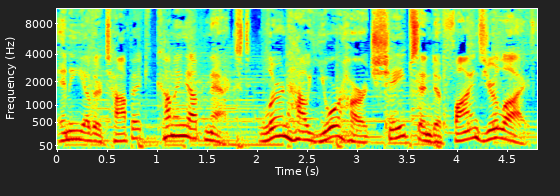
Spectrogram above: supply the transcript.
any other topic? Coming up next, learn how your heart shapes and defines your life.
